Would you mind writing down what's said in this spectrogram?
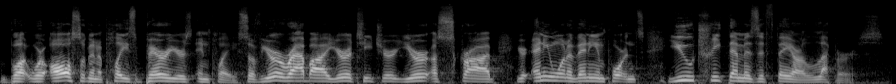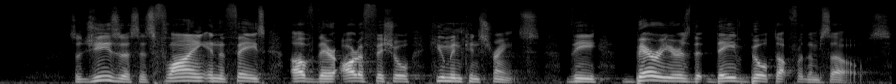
but we're also going to place barriers in place. So if you're a rabbi, you're a teacher, you're a scribe, you're anyone of any importance, you treat them as if they are lepers. So Jesus is flying in the face of their artificial human constraints, the barriers that they've built up for themselves.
